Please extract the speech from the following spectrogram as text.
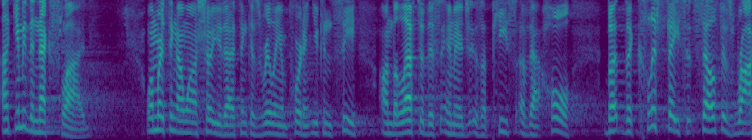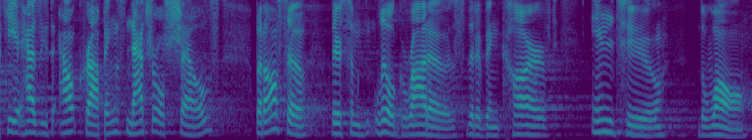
Uh, give me the next slide. One more thing I want to show you that I think is really important. You can see on the left of this image is a piece of that hole, but the cliff face itself is rocky. It has these outcroppings, natural shelves, but also there's some little grottos that have been carved into the wall.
